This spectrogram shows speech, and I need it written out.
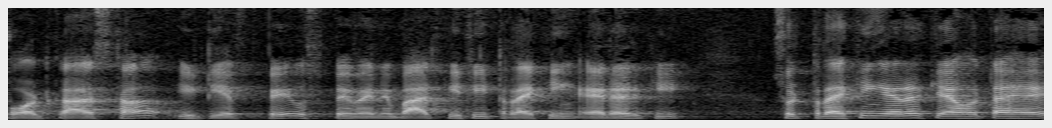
पॉडकास्ट था ई e पे, उस पर मैंने बात की थी ट्रैकिंग एरर की। सो ट्रैकिंग एरर क्या होता है?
